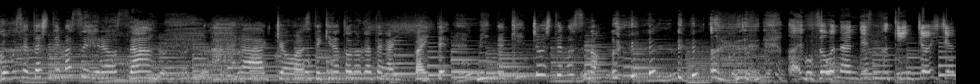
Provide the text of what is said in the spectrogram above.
ご無沙汰してますヘラオさんあら今日は素敵な殿方がいっぱいいてみんな緊張してますの あそうなんです緊張しちゃっ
